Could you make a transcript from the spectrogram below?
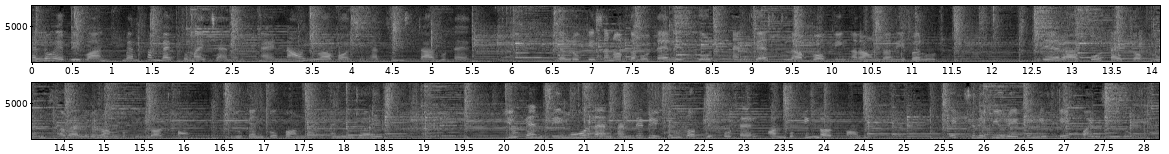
Hello everyone, welcome back to my channel and now you are watching a 3 star hotel. The location of the hotel is good and guests love walking around the neighborhood. There are 4 types of rooms available on booking.com. You can book online and enjoy it. You can see more than 100 reviews of this hotel on booking.com. Its review rating is 8.0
